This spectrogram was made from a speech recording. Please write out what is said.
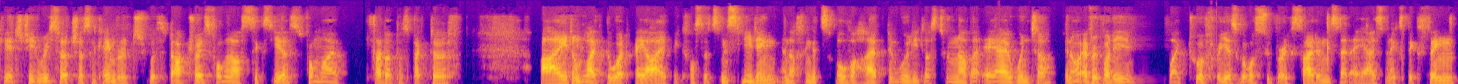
PhD researchers in Cambridge with Darktrace for the last six years from my cyber perspective. I don't like the word AI because it's misleading and I think it's overhyped and will lead us to another AI winter. You know, everybody like two or three years ago was super excited and said AI is the next big thing.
